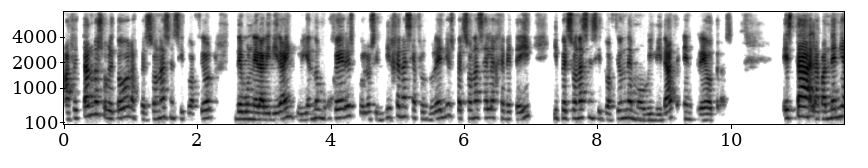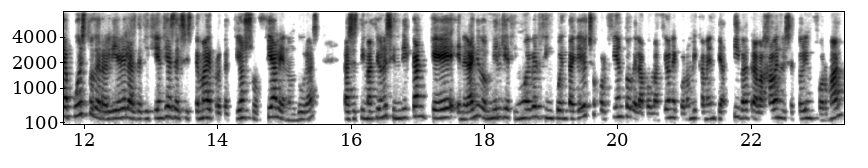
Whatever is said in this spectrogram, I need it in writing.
afectando sobre todo a las personas en situación de vulnerabilidad, incluyendo mujeres, pueblos indígenas y afrondureños, personas LGBTI y personas en situación de movilidad, entre otras. Esta, la pandemia ha puesto de relieve las deficiencias del sistema de protección social en Honduras, las estimaciones indican que en el año 2019 el 58% de la población económicamente activa trabajaba en el sector informal,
